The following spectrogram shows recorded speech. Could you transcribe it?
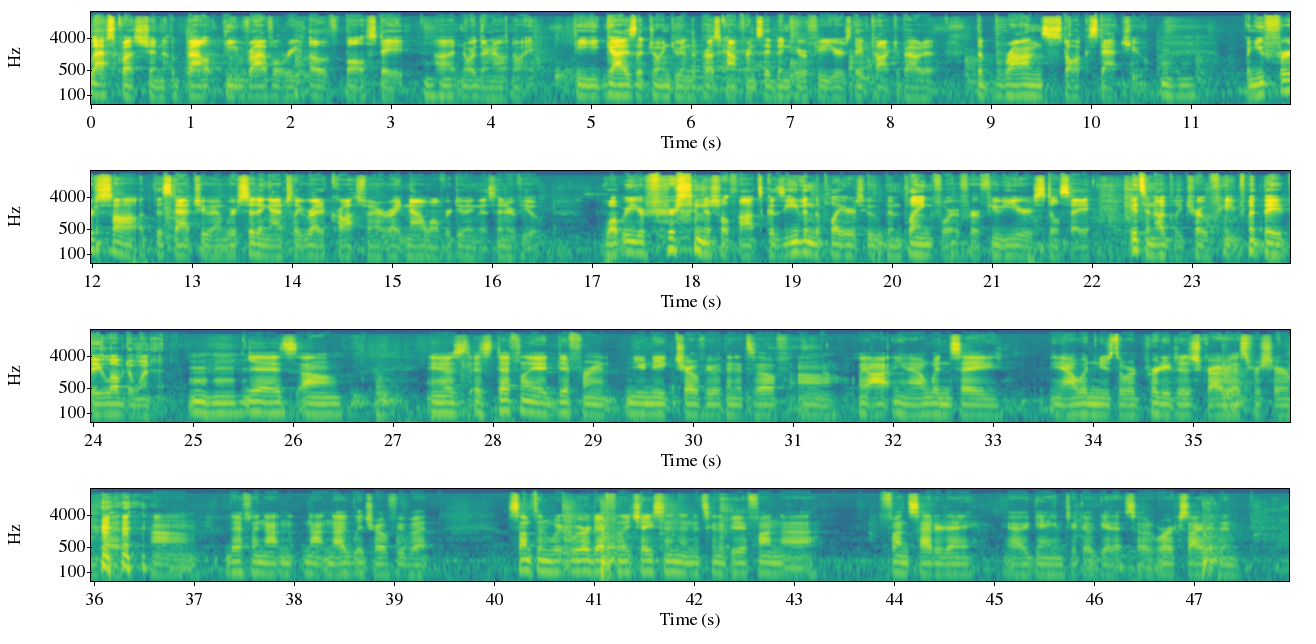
Last question about the rivalry of Ball State, uh, mm-hmm. Northern Illinois. The guys that joined you in the press conference, they've been here a few years. They've talked about it. The bronze stalk statue. Mm-hmm. When you first saw the statue, and we're sitting actually right across from it right now while we're doing this interview, what were your first initial thoughts? Because even the players who've been playing for it for a few years still say it's an ugly trophy, but they, they love to win it. Mm-hmm. Yeah, it's um, you know, it's, it's, definitely a different, unique trophy within itself. Uh, I, you know, I wouldn't say, you know, I wouldn't use the word pretty to describe it. That's for sure, but um, definitely not not an ugly trophy, but something we're definitely chasing, and it's going to be a fun, uh, fun Saturday uh, game to go get it. So we're excited and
